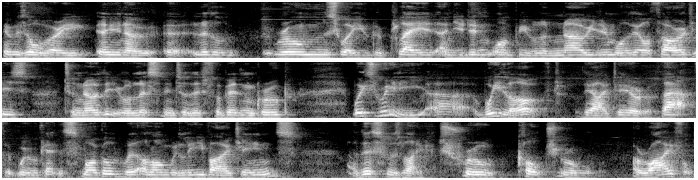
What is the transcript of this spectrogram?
it was all very, uh, you know, uh, little rooms where you could play it and you didn't want people to know, you didn't want the authorities to know that you were listening to this forbidden group, which really uh, we loved the idea of that, that we were getting smuggled with, along with Levi jeans. Uh, this was like true cultural arrival.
